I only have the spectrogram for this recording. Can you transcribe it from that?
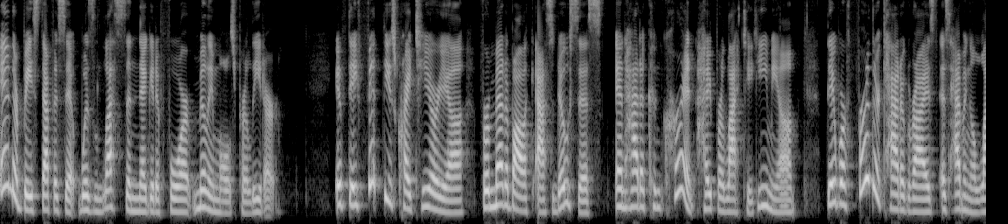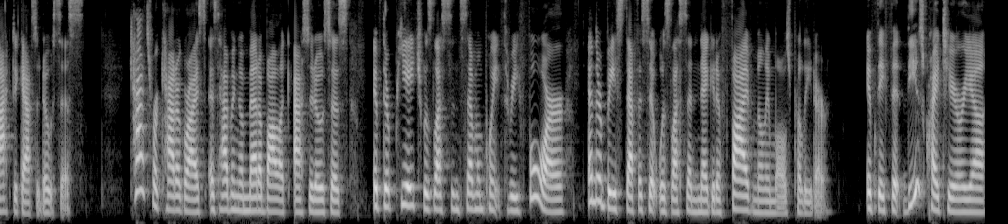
and their base deficit was less than negative 4 millimoles per liter. If they fit these criteria for metabolic acidosis and had a concurrent hyperlactatemia, they were further categorized as having a lactic acidosis. Cats were categorized as having a metabolic acidosis if their pH was less than 7.34 and their base deficit was less than negative 5 millimoles per liter. If they fit these criteria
